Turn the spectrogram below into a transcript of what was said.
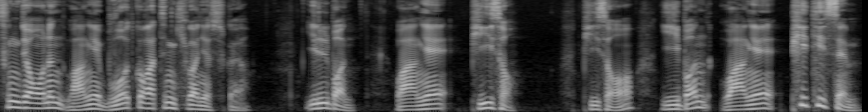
승정원은 왕의 무엇과 같은 기관이었을까요? 1번, 왕의 비서. 비서. 2번, 왕의 PT쌤.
